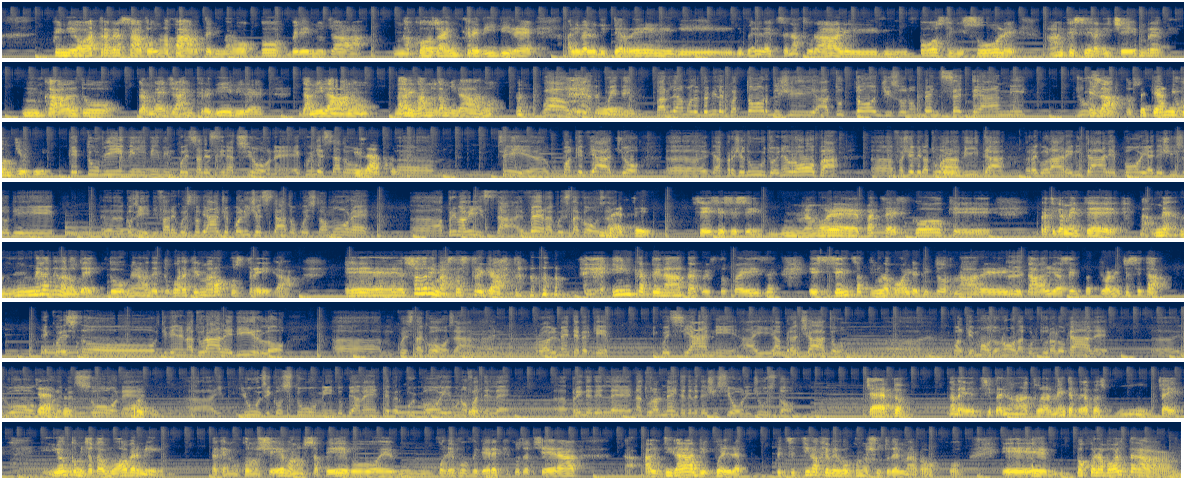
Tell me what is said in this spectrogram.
quindi ho attraversato una parte di Marocco vedendo già una cosa incredibile a livello di terreni, di, di bellezze naturali, di posti di sole, anche se era dicembre, un caldo per me già incredibile da Milano, arrivando da Milano. Wow, quindi parliamo del 2014 a tutt'oggi, sono ben sette anni Giusto? Esatto, sette anni tu, compiuti. Che tu vivi, vivi, in questa destinazione e quindi è stato esatto. uh, sì, uh, qualche viaggio uh, che ha preceduto in Europa, eh, facevi la tua sì. vita regolare in Italia e poi hai deciso di, così, di fare questo viaggio e poi lì c'è stato questo amore a prima vista, è vera questa cosa? Beh sì, sì, sì, sì, sì. un amore pazzesco che praticamente me, me, l'avevano detto, mi avevano detto guarda che il Marocco strega. E sono rimasta stregata, incatenata a questo paese e senza più la voglia di tornare in Italia, senza più la necessità. E questo ti viene naturale dirlo uh, questa cosa? Uh, probabilmente perché in questi anni hai abbracciato qualche modo no? la cultura locale, il luogo, certo. le persone, gli usi, i costumi, indubbiamente, per cui poi uno sì. fa delle, prende delle, naturalmente delle decisioni, giusto? Certo, vabbè, si prendono naturalmente, però mm, cioè, io ho cominciato a muovermi perché non conoscevo, non sapevo e mm, volevo vedere che cosa c'era al di là di quel pezzettino che avevo conosciuto del Marocco. E poco alla volta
